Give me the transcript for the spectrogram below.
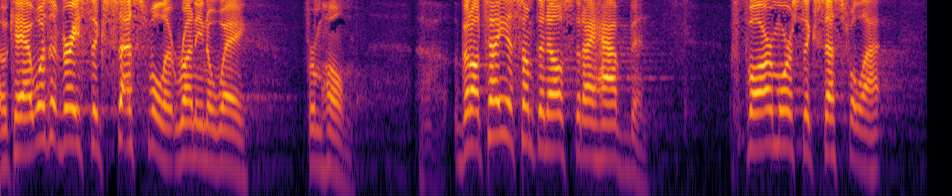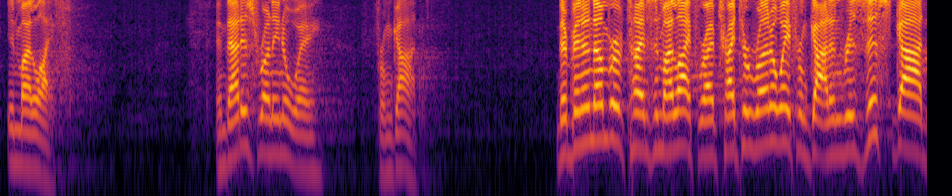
Okay, I wasn't very successful at running away from home. Uh, but I'll tell you something else that I have been far more successful at in my life, and that is running away from God. There have been a number of times in my life where I've tried to run away from God and resist God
